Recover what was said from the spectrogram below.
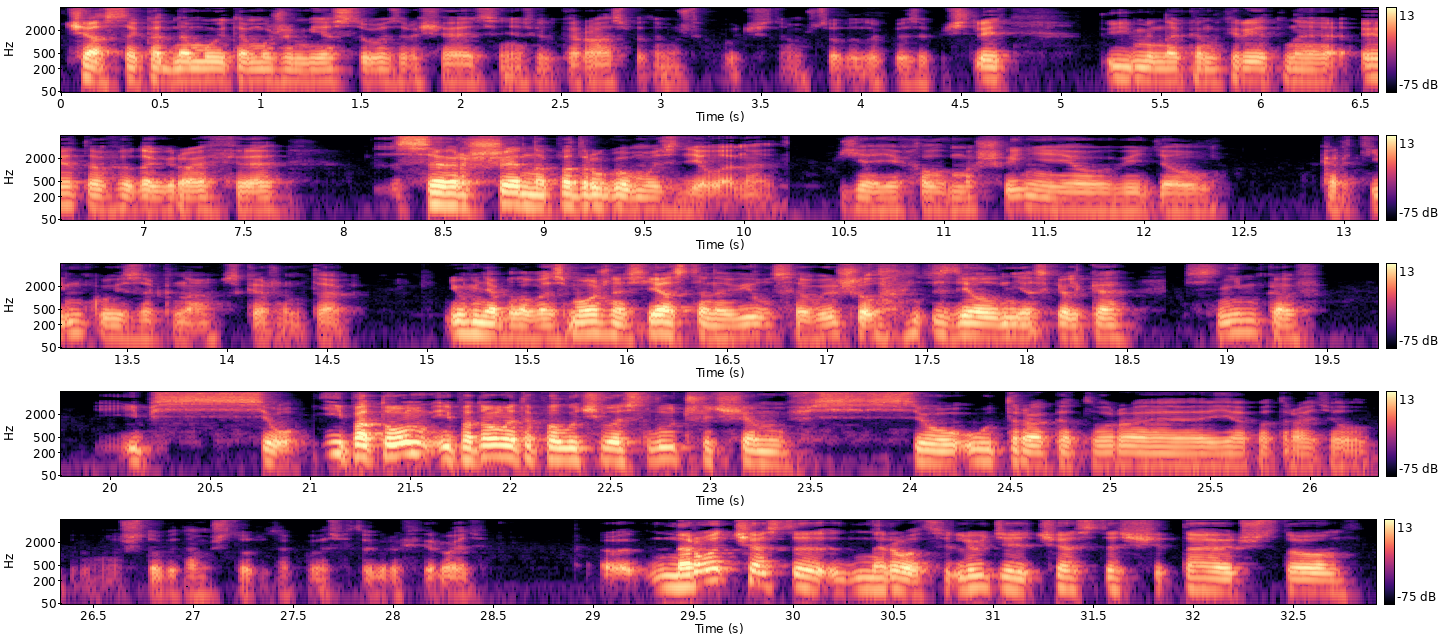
часто к одному и тому же месту возвращается несколько раз, потому что хочет там что-то такое запечатлеть. Именно конкретно эта фотография совершенно по-другому сделана. Я ехал в машине, я увидел картинку из окна, скажем так. И у меня была возможность, я остановился, вышел, сделал несколько снимков, и все. И потом, и потом это получилось лучше, чем все утро, которое я потратил, чтобы там что-то такое сфотографировать. Народ часто, народ, люди часто считают, что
